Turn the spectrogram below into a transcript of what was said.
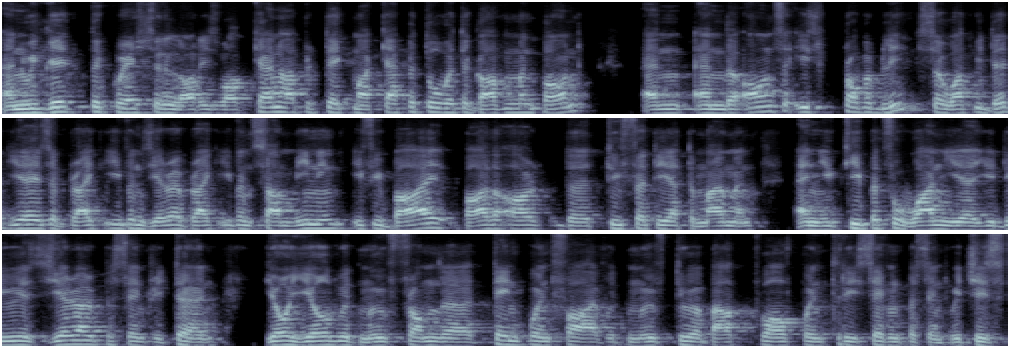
And we get the question a lot is, well, can I protect my capital with a government bond? And, and the answer is probably. So what we did here is a break even, zero break even sum, meaning if you buy, buy the, R, the 250 at the moment and you keep it for one year, you do a 0% return, your yield would move from the 10.5 would move to about 12.37%, which is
